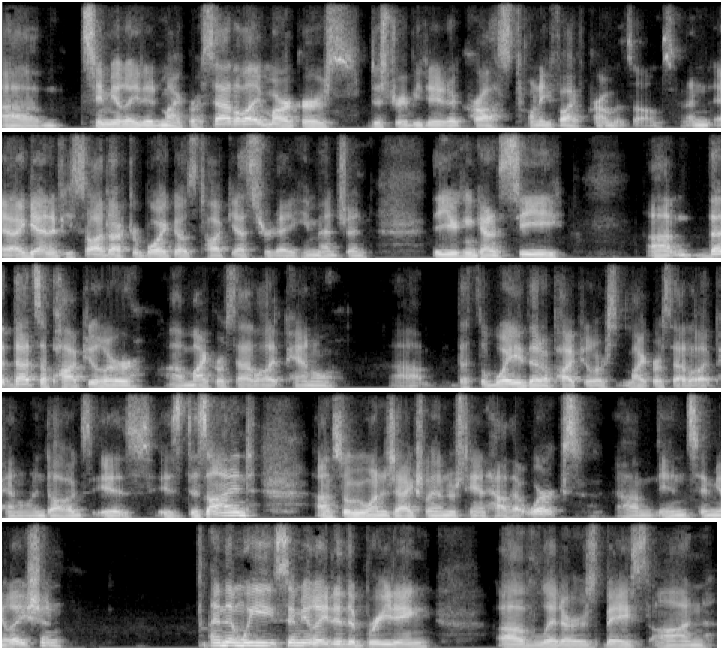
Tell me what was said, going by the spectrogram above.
um, simulated microsatellite markers distributed across 25 chromosomes. And again, if you saw Dr. Boyko's talk yesterday, he mentioned that you can kind of see um, that that's a popular uh, microsatellite panel. Um, that's the way that a popular microsatellite panel in dogs is is designed. Um, so we wanted to actually understand how that works um, in simulation. And then we simulated the breeding of litters based on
